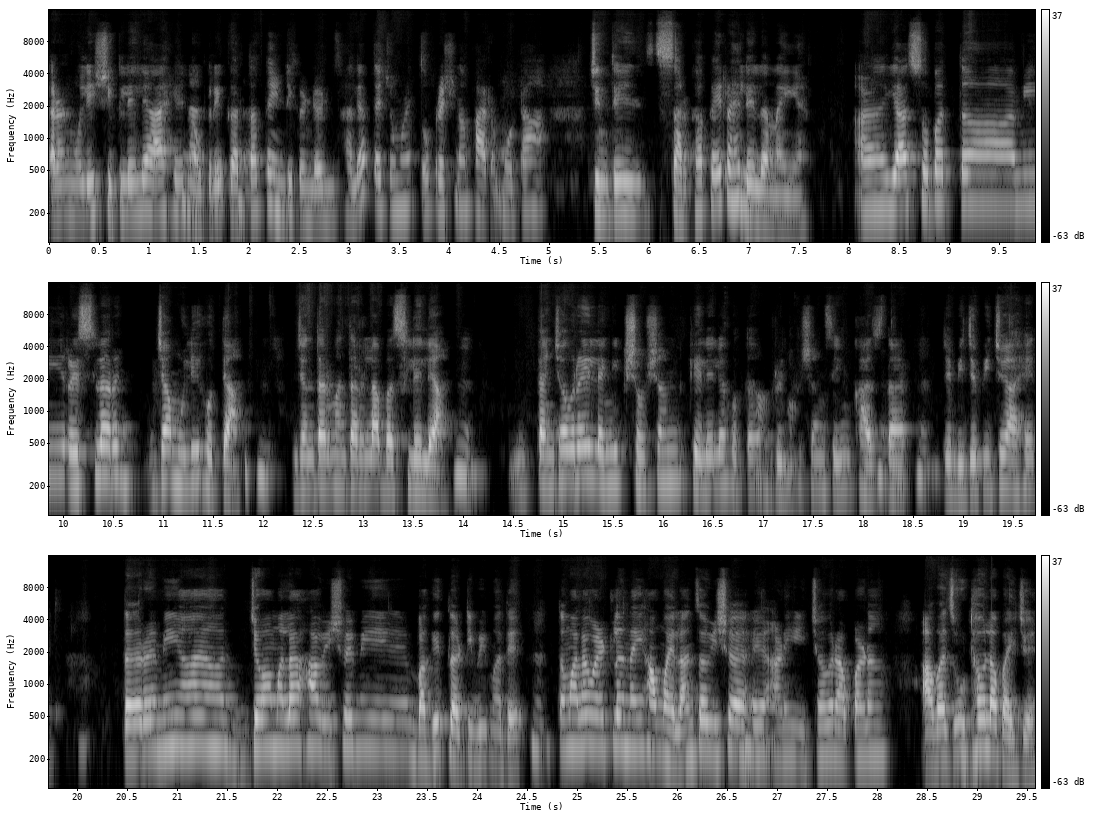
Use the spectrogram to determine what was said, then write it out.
कारण मुली शिकलेल्या आहे नोकरी करतात तर इंडिपेंडेंट झाल्या त्याच्यामुळे तो प्रश्न फार मोठा चिंतेसारखा काही राहिलेला नाहीये यासोबत मी रेसलर ज्या मुली होत्या. जंतर मंतरला बसलेल्या. त्यांच्यावरही लैंगिक शोषण केलेलं होतं. ब्रिजभूषण सिंग खासदार जे बीजेपीचे आहेत तर मी जेव्हा मला हा विषय मी बघितला टीव्ही मध्ये हम्म. तर मला वाटलं नाही हा महिलांचा विषय आहे. आणि हिच्यावर आपण आवाज उठवला पाहिजे.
